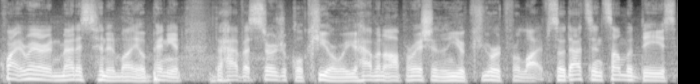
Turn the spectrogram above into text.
quite rare in medicine, in my opinion, to have a surgical cure where you have an operation and you're cured for life. So that's in some of these.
